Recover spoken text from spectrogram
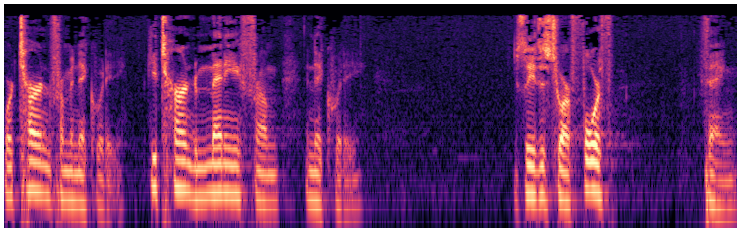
were turned from iniquity. He turned many from iniquity. This leads us to our fourth thing.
